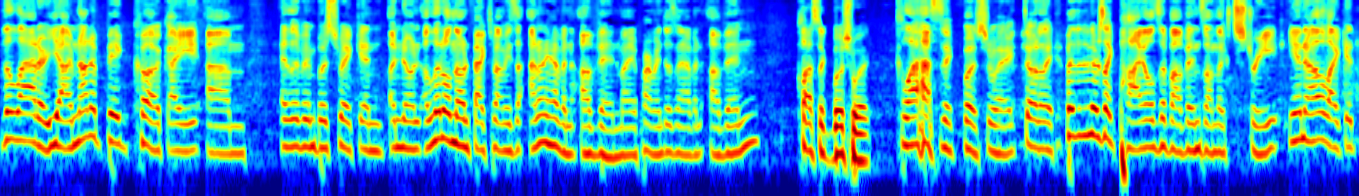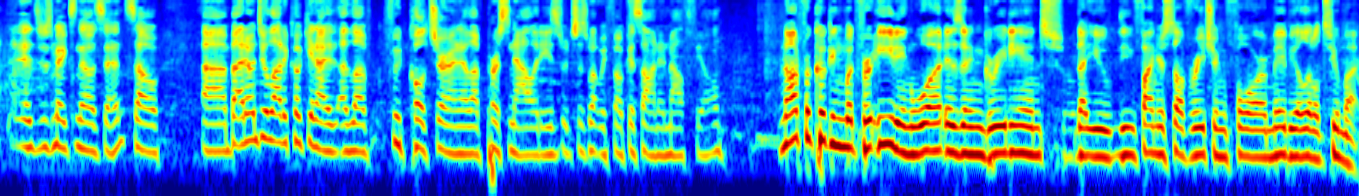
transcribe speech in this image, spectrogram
The latter. Yeah, I'm not a big cook. I um I live in Bushwick, and a known a little known fact about me is I don't have an oven. My apartment doesn't have an oven. Classic Bushwick. Classic Bushwick, totally. But then there's like piles of ovens on the street. You know, like it it just makes no sense. So. Uh, but I don't do a lot of cooking. I, I love food culture and I love personalities, which is what we focus on in Mouthfeel. not for cooking but for eating what is an ingredient that you you find yourself reaching for maybe a little too much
